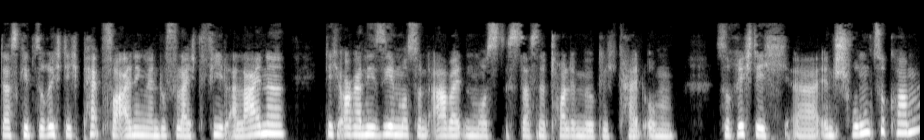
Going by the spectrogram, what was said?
das gibt so richtig Pep, vor allen Dingen, wenn du vielleicht viel alleine dich organisieren musst und arbeiten musst, ist das eine tolle Möglichkeit, um so richtig äh, in Schwung zu kommen.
